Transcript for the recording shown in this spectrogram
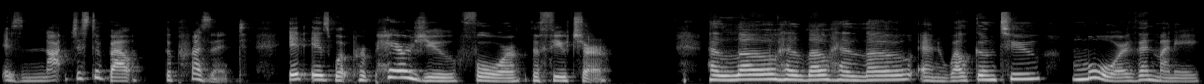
is not just about the present, it is what prepares you for the future. Hello, hello, hello, and welcome to More Than Money,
